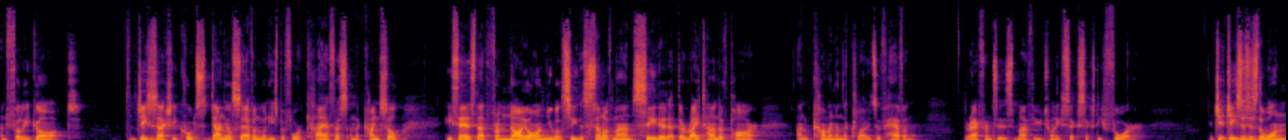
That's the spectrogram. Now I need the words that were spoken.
and fully God. Jesus actually quotes Daniel 7 when he's before Caiaphas and the council. He says that from now on you will see the Son of Man seated at the right hand of power and coming on the clouds of heaven. The reference is Matthew 26 64. J- Jesus is the one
